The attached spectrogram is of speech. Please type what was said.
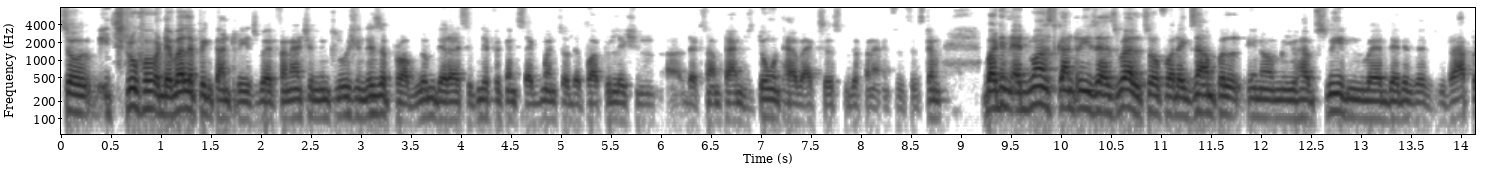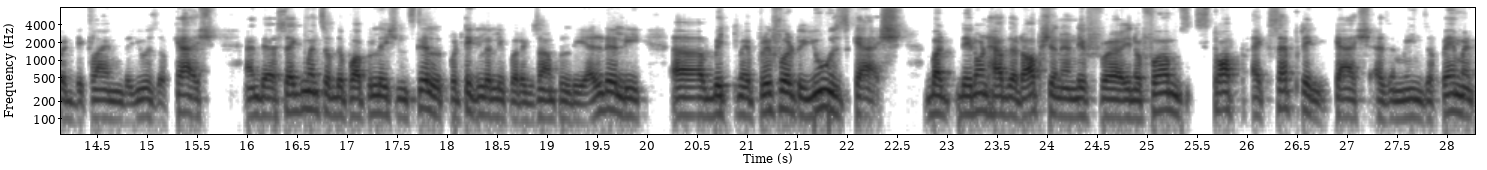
So it's true for developing countries where financial inclusion is a problem. There are significant segments of the population uh, that sometimes don't have access to the financial system, but in advanced countries as well. So for example, you know, you have Sweden where there is a rapid decline in the use of cash. And there are segments of the population still, particularly, for example, the elderly, uh, which may prefer to use cash but they don't have that option. And if uh, you know firms stop accepting cash as a means of payment,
